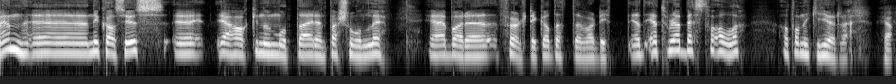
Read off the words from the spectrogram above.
Men eh, Nikasius, eh, jeg har ikke noe mot deg rent personlig. Jeg bare følte ikke at dette var ditt. Jeg, jeg tror det er best for alle at han ikke kjører her. Ja.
